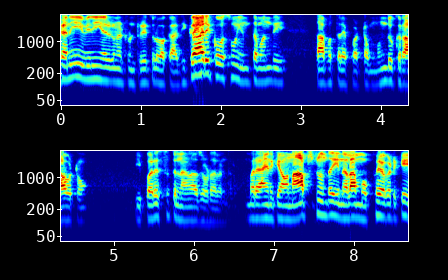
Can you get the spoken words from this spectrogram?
కని విని ఎరిగినటువంటి రీతిలో ఒక అధికారి కోసం ఇంతమంది తాపత్రయపడటం ముందుకు రావటం ఈ పరిస్థితులను ఎలా చూడాలంటారు? మరి ఆయనకి ఏమైనా ఆప్షన్ ఉందా? ఈ నెల ముప్పై ఒకటికి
